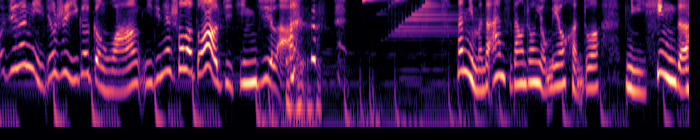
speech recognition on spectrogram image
我觉得你就是一个梗王，你今天说了多少句金句了？那你们的案子当中有没有很多女性的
